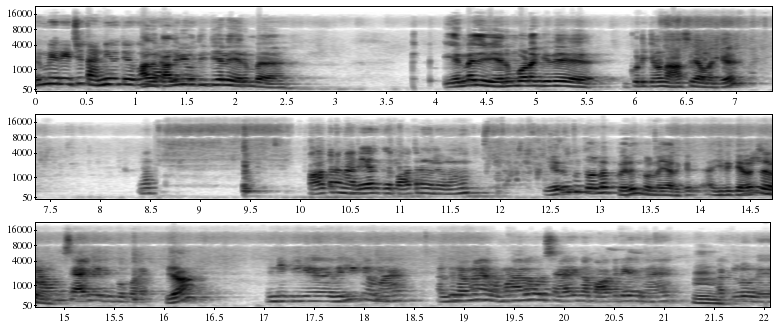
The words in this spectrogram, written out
எருமேறி வச்சு தண்ணி ஊற்றி அதை கழுவி ஊத்திட்டியல எறும்ப? என்ன ஜீவி எறும்போட இது குடிக்கணும்னு ஆசையா உனக்கு? பாத்திரம் நிறைய இருக்கு. பாத்திரம் கழுவணும். எறும்பு தொல்லை பெருந்தொல்லையா இருக்கு. இதுக்கு ஏதாச்சும் சாரி கட்டிட்டு போறேன். ஏன் இன்னைக்கு வெள்ளிக்கிழமை. அது இல்லாம ரொம்ப நாளா ஒரு saree நான் பார்த்துட்டே இருந்தேன். ம். கட்டலோன்னு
